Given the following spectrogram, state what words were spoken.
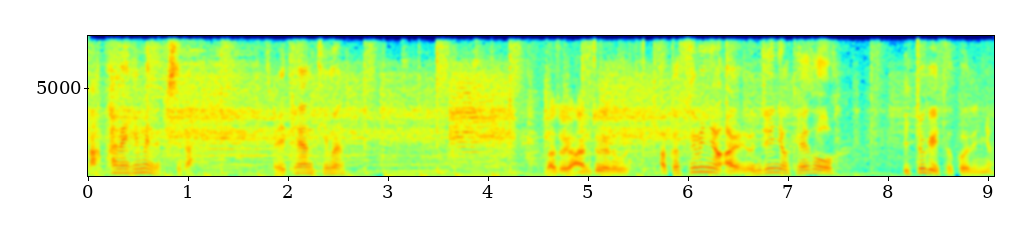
막판에 힘을 냅시다. 저희 태연 팀은 나 저기 안쪽에서 볼게. 아까 수빈이 형, 아 연준이 형 계속 이쪽에 있었거든요.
